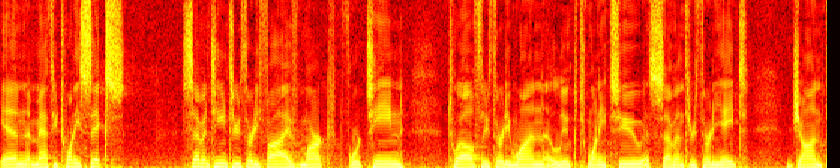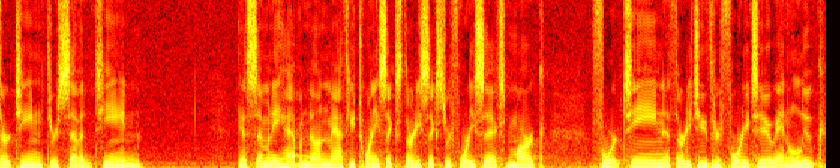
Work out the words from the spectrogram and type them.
in Matthew 26, 17 through 35, Mark 14, 12 through 31, Luke 22, 7 through 38, John 13 through 17. Gethsemane happened on Matthew 26, 36 through 46, Mark 14, 32 through 42, and Luke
